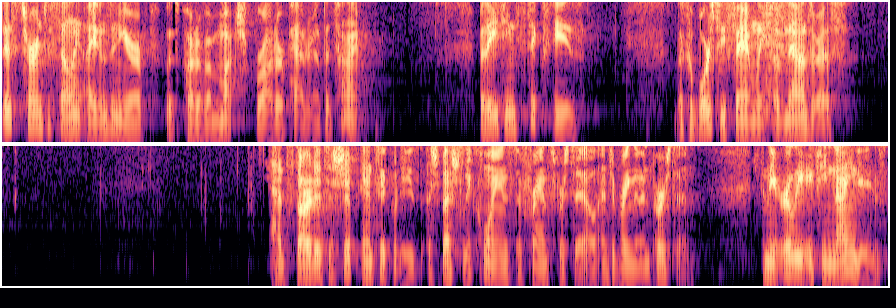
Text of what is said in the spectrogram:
This turn to selling items in Europe was part of a much broader pattern at the time. By the 1860s, the Caborsi family of Nazareth had started to ship antiquities, especially coins, to France for sale and to bring them in person. In the early 1890s,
